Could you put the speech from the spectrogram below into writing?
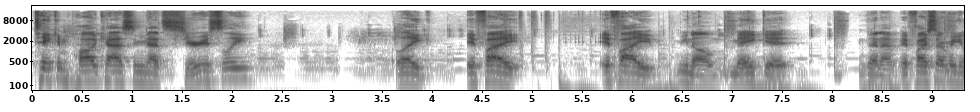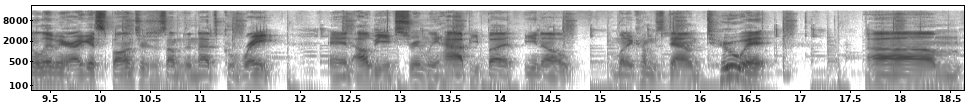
taking podcasting that seriously. Like if i if i you know make it then I, if I start making a living or I get sponsors or something, that's great, and I'll be extremely happy. But you know, when it comes down to it, um,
